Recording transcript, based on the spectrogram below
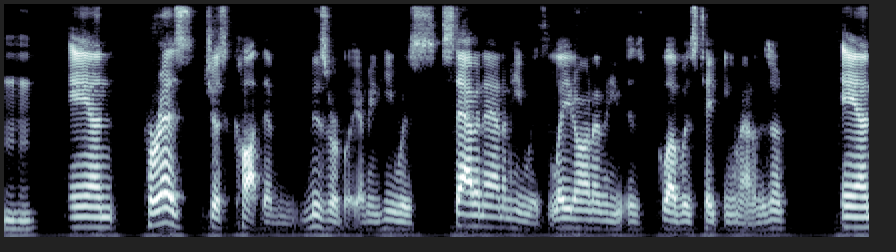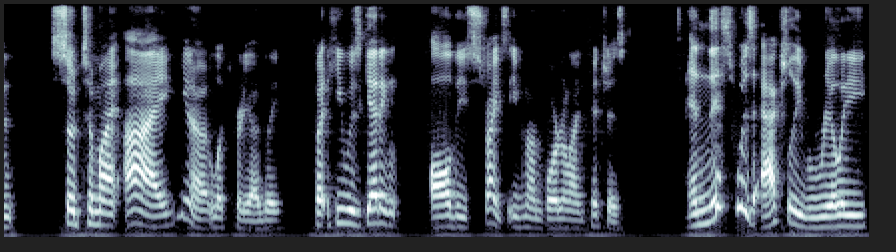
Mhm. and Perez just caught them miserably. I mean, he was stabbing at him, he was late on him, he, his glove was taking him out of the zone, and so to my eye, you know, it looked pretty ugly. But he was getting all these strikes, even on borderline pitches, and this was actually really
